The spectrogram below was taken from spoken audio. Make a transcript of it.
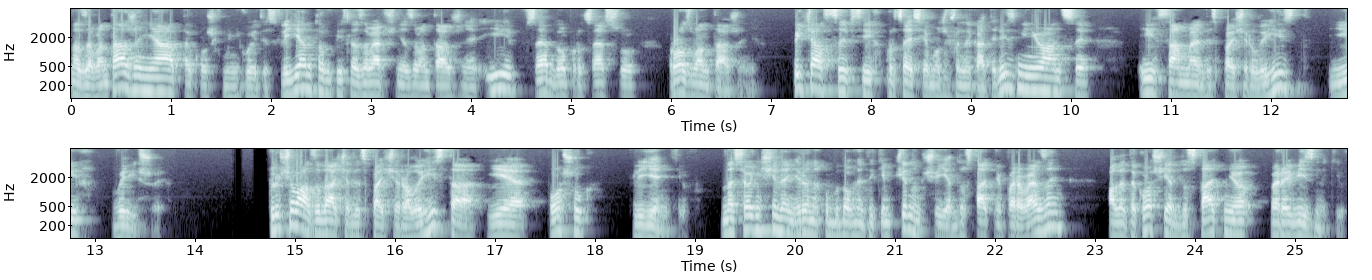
на завантаження, також комунікуєте з клієнтом після завершення завантаження, і все до процесу розвантаження. Під час цих всіх процесів можуть виникати різні нюанси, і саме диспетчер-логіст їх вирішує. Ключова задача диспетчера-логіста є пошук клієнтів. На сьогоднішній день ринок побудований таким чином, що є достатньо перевезень, але також є достатньо перевізників.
